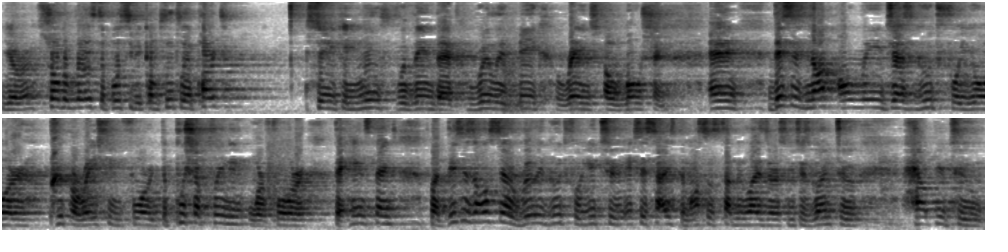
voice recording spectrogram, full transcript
your shoulder blades supposed to be completely apart so you can move within that really big range of motion. And this is not only just good for your preparation for the push-up cleaning or for the handstand, but this is also really good for you to exercise the muscle stabilizers, which is going to help you to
